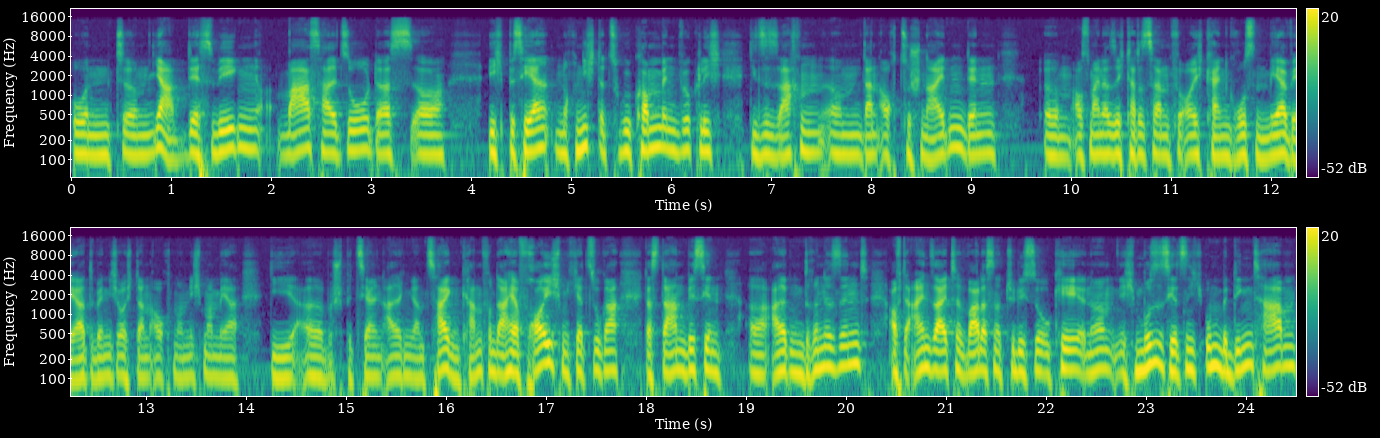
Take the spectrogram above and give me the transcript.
Und ähm, ja, deswegen war es halt so, dass äh, ich bisher noch nicht dazu gekommen bin, wirklich diese Sachen ähm, dann auch zu schneiden, denn ähm, aus meiner Sicht hat es dann für euch keinen großen Mehrwert, wenn ich euch dann auch noch nicht mal mehr die äh, speziellen Algen dann zeigen kann. Von daher freue ich mich jetzt sogar, dass da ein bisschen äh, Algen drin sind. Auf der einen Seite war das natürlich so, okay, ne, ich muss es jetzt nicht unbedingt haben.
